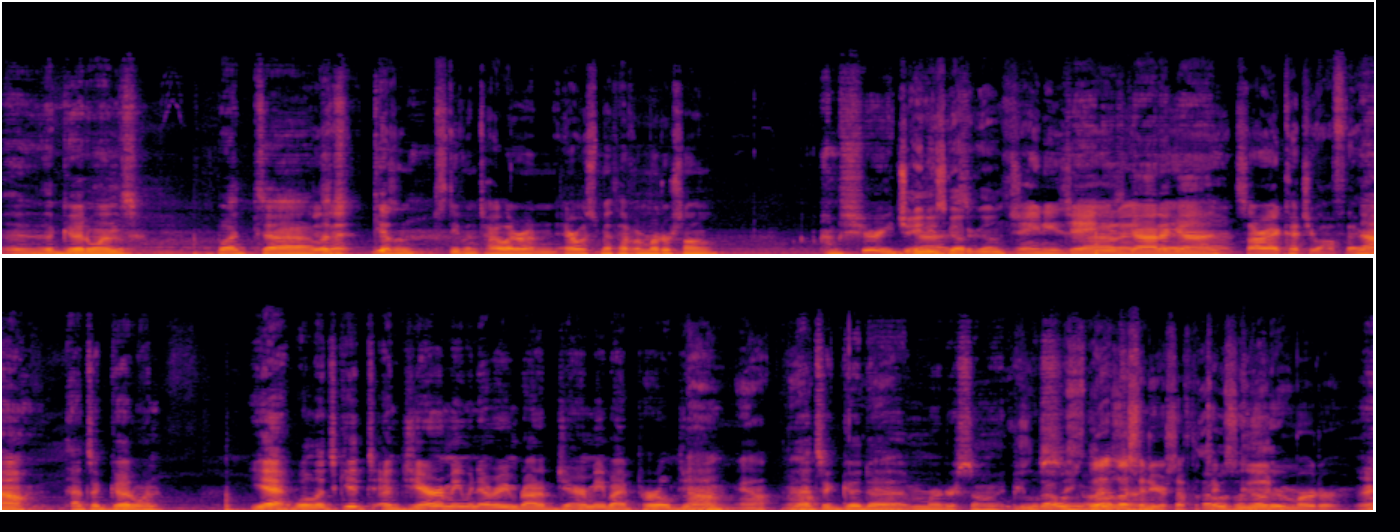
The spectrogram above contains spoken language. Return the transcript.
the good ones, but uh, Doesn't, let's it, get. doesn't Steven Tyler and Aerosmith have a murder song? I'm sure he Janie's does. got a gun. Janie's, Janie's got a gun. Sorry, I cut you off there. No, that's a good one. Yeah. Well, let's get to, and Jeremy. We never even brought up Jeremy by Pearl No, Jam. yeah, yeah. That's a good uh, murder song that people That was- sing. all Li- listen time. to yourself. That's That a was good another- murder. I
